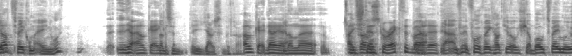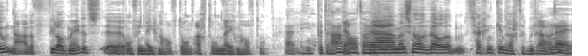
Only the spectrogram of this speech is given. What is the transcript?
dat- 2,1 hoor. Ja, oké. Dat is het juiste bedrag. Oké, nou ja, Ja. dan... eh I trouwens- stand corrected, maar... ja, eh, ja, en vorige week had je over Chabot 2 miljoen. Nou, dat viel ook mee. Dat is eh, ongeveer 9,5 ton. 8 ton, 9,5 ton. ja, die bedragen Ja. altijd. Ja, maar het, is wel, wel, het zijn geen kinderachtig bedragen. Nee.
